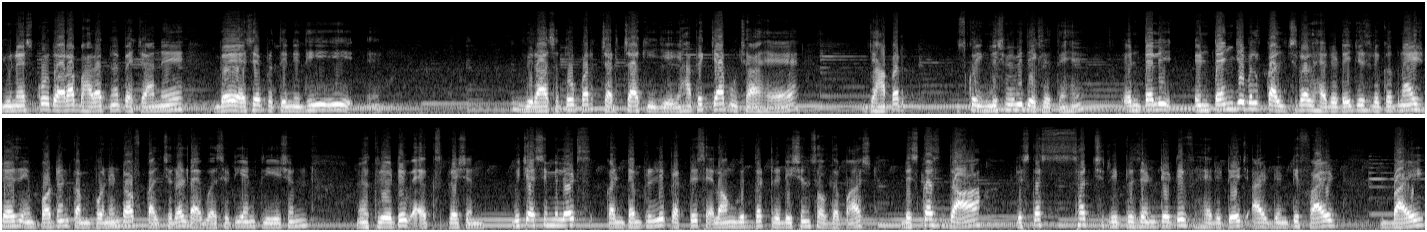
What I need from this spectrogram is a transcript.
यूनेस्को द्वारा भारत में पहचाने गए ऐसे प्रतिनिधि विरासतों पर चर्चा कीजिए। यहाँ पे क्या पूछा है? जहाँ पर इसको इंग्लिश में भी देख लेते हैं। इंटेली intangible cultural heritage is recognise as important component of cultural diversity and creation creative expression which assimilates contemporary practice along with the traditions of the past discuss the discuss such representative heritage identified by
